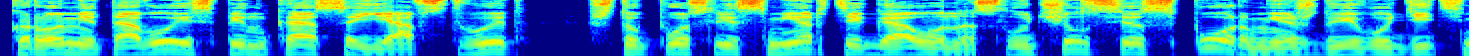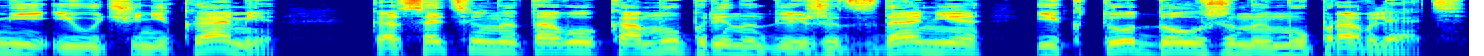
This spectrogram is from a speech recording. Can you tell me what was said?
Кроме того, из Пинкаса явствует, что после смерти Гаона случился спор между его детьми и учениками касательно того, кому принадлежит здание и кто должен им управлять.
